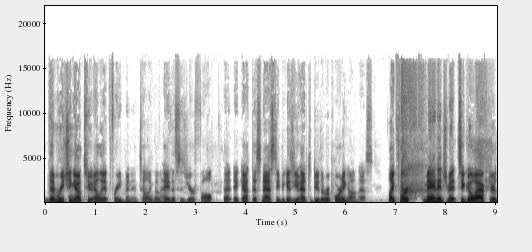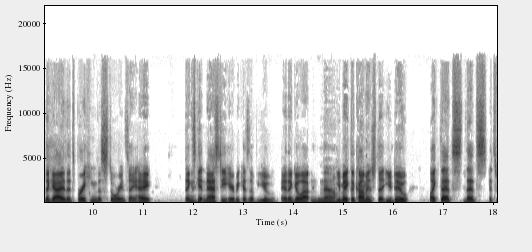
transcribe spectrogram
them reaching out to Elliotte Friedman and telling them, "Hey, this is your fault that it got this nasty because you had to do the reporting on this." Like for management to go after the guy that's breaking the story and saying, "Hey, things get nasty here because of you," and then go out and No, you make the comments that you do, like that's that's it's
